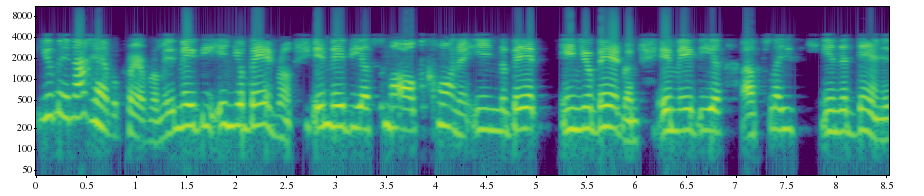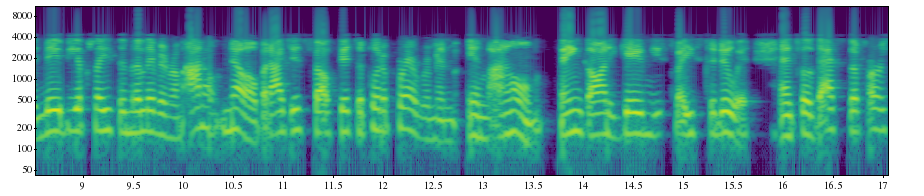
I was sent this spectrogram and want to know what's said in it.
You may not have a prayer room. It may be in your bedroom. It may be a small corner in the bed, in your bedroom. It may be a, a place in the den. It may be a place in the living room. I don't know, but I just felt fit to put a prayer room in, in my home. Thank God he gave me space to do it. And so that's the first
